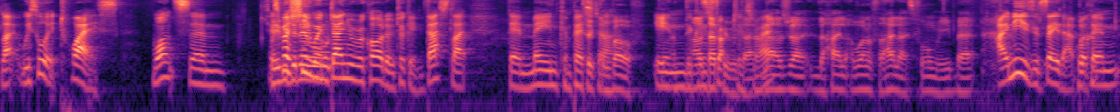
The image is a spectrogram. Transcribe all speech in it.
Like we saw it twice. Once, um, especially when want- Daniel Ricciardo took him. That's like their main competitor both in the I was happy with constructors, that. right? That was like the highlight, one of the highlights for me. But I knew was gonna say that, but then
